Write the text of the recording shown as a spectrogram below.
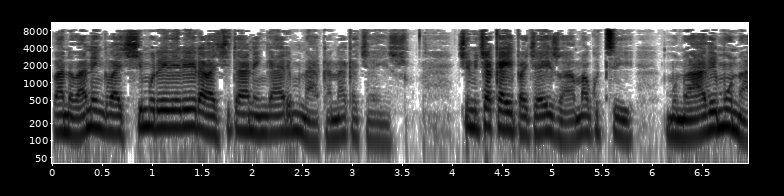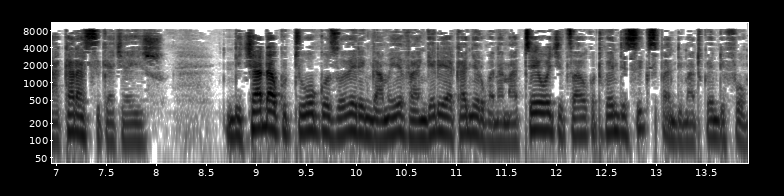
vanhu vanenge vachimureverera vachiti anenge ari munhu akanaka chaizvo. Chinhu chakaipa chaizvo hama kuti munhu ave munhu akarasika chaizvo ndichada kuti wogozoverenga muevhangeri yakanyorwa namateo chitsauko 26 pandima 24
